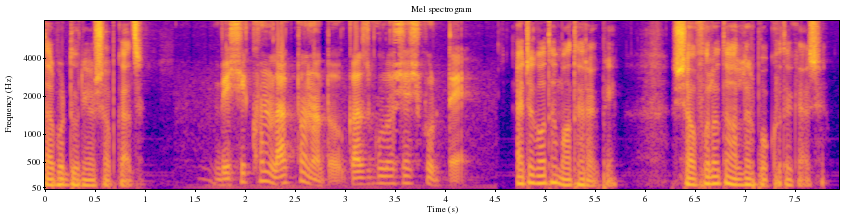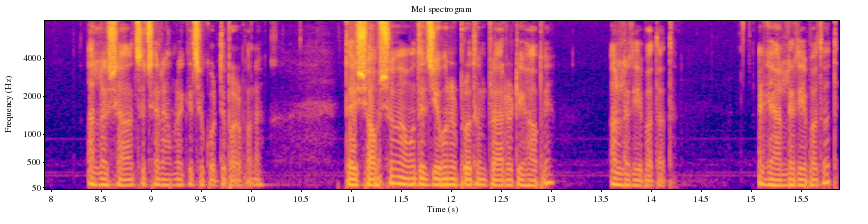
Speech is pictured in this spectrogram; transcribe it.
তারপর দুনিয়ার সব কাজ। বেশিক্ষণ লাগতো না তো কাজগুলো শেষ করতে? একটা কথা মাথায় রাখবি সফলতা আল্লাহর পক্ষ থেকে আসে। আল্লাহর সাহায্য ছাড়া আমরা কিছু করতে পারব না। তাই সবসময় আমাদের জীবনের প্রথম প্রায়োরিটি হবে আল্লাহর ইবাদত। আগে আল্লাহর ইবাদত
